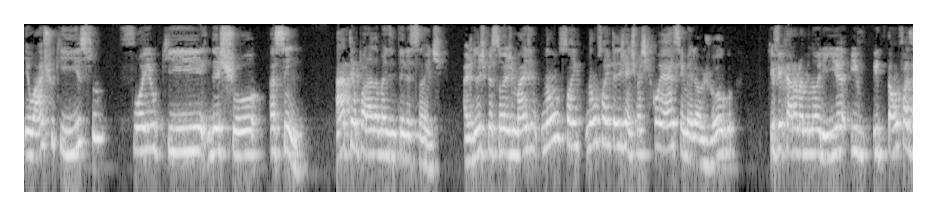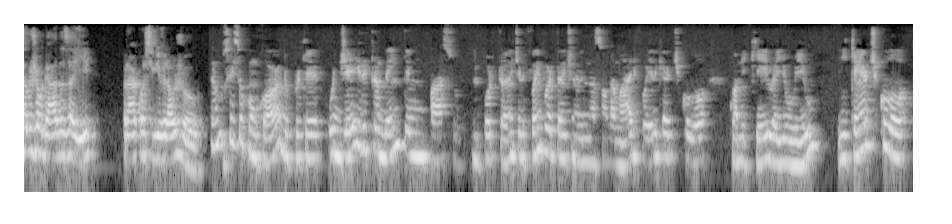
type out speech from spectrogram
eu acho que isso foi o que deixou, assim, a temporada mais interessante as duas pessoas mais, não só, não só inteligentes, mas que conhecem melhor o jogo, que ficaram na minoria e estão fazendo jogadas aí para conseguir virar o jogo. Eu não sei se eu concordo, porque o Jay ele também tem um passo importante, ele foi importante na eliminação da Mari, foi ele que articulou com a Michaela e o Will, e quem articulou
